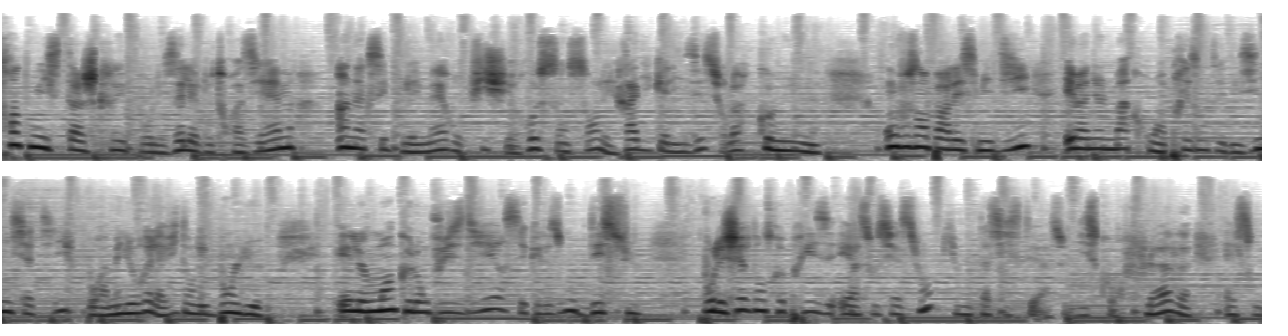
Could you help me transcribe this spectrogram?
30 000 stages créés pour les élèves de 3e, un accès pour les maires aux fichiers recensant les radicalisés sur leur commune. On vous en parlait ce midi, Emmanuel Macron a présenté des initiatives pour améliorer la vie dans les banlieues. Et le moins que l'on puisse dire, c'est qu'elles ont déçu. Pour les chefs d'entreprise et associations qui ont assisté à ce discours fleuve, elles sont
